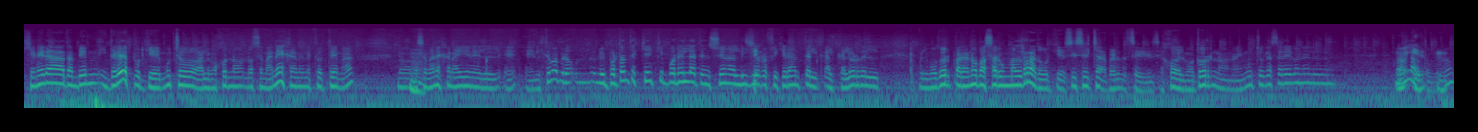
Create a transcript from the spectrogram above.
genera también interés porque muchos a lo mejor no, no se manejan en estos temas. No, mm. se manejan ahí en el, en el tema, pero lo importante es que hay que ponerle atención al líquido refrigerante, al, calor del, motor para no pasar un mal rato, porque si se echa, se, se jode el motor, no, no hay mucho que hacer ahí con el, auto. Pues, ¿no?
